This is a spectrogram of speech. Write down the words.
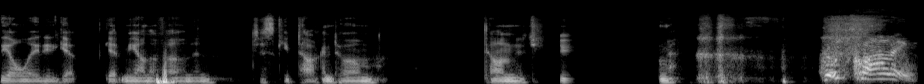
the old lady to get get me on the phone and just keep talking to him, tell him that you. who's calling?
